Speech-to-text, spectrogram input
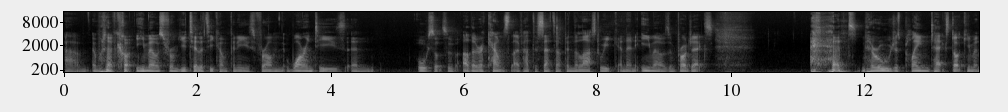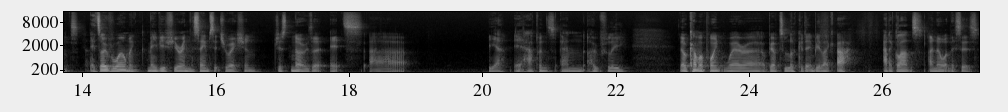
Um, and when I've got emails from utility companies, from warranties, and all sorts of other accounts that I've had to set up in the last week, and then emails and projects, and they're all just plain text documents, it's overwhelming. Maybe if you're in the same situation, just know that it's. Uh, yeah, it happens, and hopefully there'll come a point where uh, I'll be able to look at it and be like, ah, at a glance, I know what this is.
